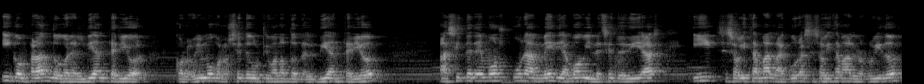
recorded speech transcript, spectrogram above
y comparando con el día anterior, con lo mismo con los 7 últimos datos del día anterior, así tenemos una media móvil de 7 días y se suaviza más la curva, se suaviza más los ruidos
